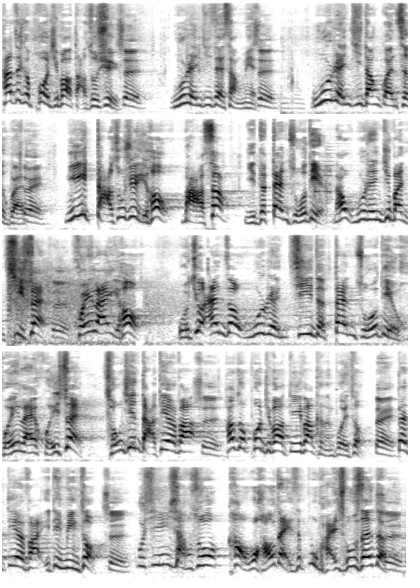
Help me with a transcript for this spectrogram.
他这个迫击炮打出去是无人机在上面，是无人机当观测官。对，你一打出去以后，马上你的弹着点，然后无人机把你计算，是回来以后。我就按照无人机的弹着点回来回算，重新打第二发。是，他说迫击炮第一发可能不会中，对，但第二发一定命中。是，我心里想说，靠，我好歹也是步排出身的，是，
